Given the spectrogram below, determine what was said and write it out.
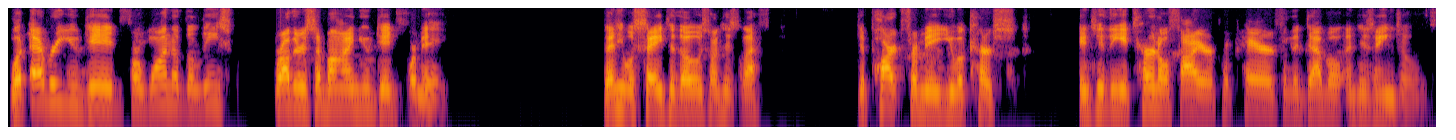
Whatever you did for one of the least brothers of mine, you did for me. Then he will say to those on his left, Depart from me, you accursed, into the eternal fire prepared for the devil and his angels.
